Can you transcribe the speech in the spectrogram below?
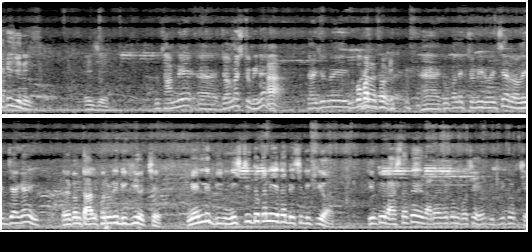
একই জিনিস। এই যে। তো সামনে জন্মাষ্টমী না? হ্যাঁ। তাই জন্য এই গোপালের ছবি। হ্যাঁ গোপালের ছবি রয়েছে আর অনেক জায়গায় এরকম তাল ফুলুরি বিক্রি হচ্ছে। মেনলি মিষ্টির দোকানে এটা বেশি বিক্রি হয়। কিন্তু রাস্তাতে দাদা এরকম বসে বিক্রি করছে।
